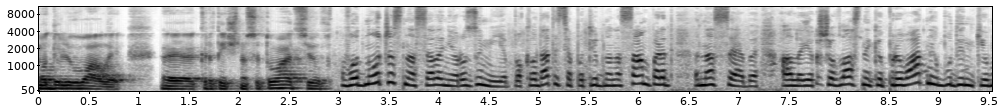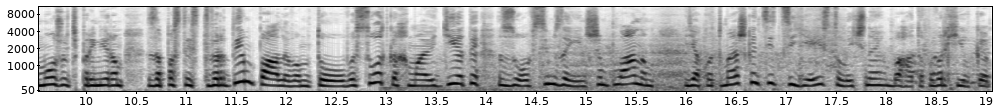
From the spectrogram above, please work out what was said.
моделювали е, критичну ситуацію. Водночас населення розуміє, покладатися потрібно насамперед на себе. Але якщо власники приватних будинків можуть, приміром, запастись твердим паливом, то у висотках мають діяти зовсім за іншим планом, як от мешканці цієї столичної багатоповерхівки.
